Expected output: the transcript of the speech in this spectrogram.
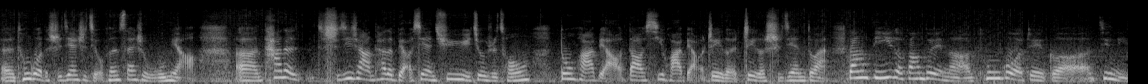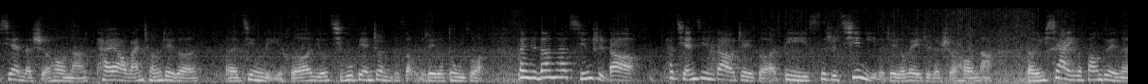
呃，通过的时间是九分三十五秒，呃，它的实际上它的表现区域就是从东华表到西华表这个这个时间段。当第一个方队呢通过这个敬礼线的时候呢，它要完成这个呃敬礼和由齐步变正步走的这个动作，但是当它行驶到它前进到这个第四十七米的这个位置的时候呢，等于下一个方队呢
